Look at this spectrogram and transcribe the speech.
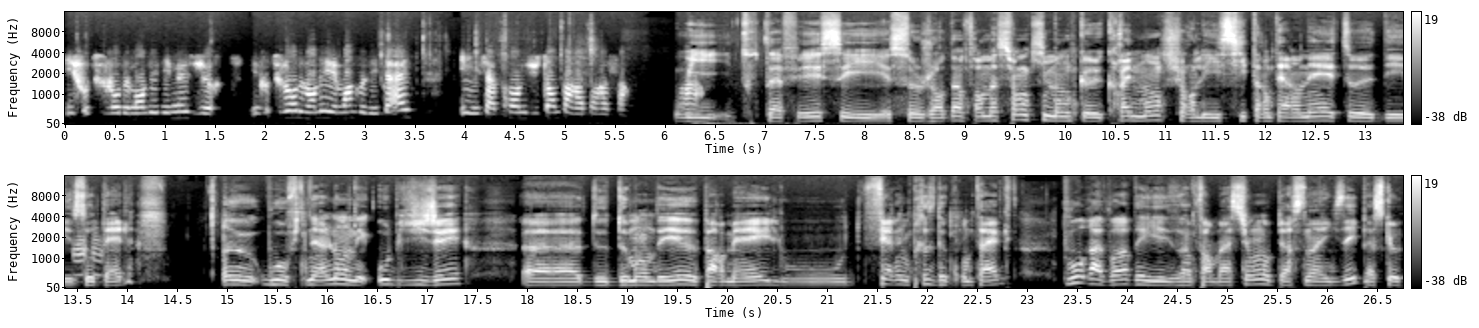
il faut toujours demander des mesures, il faut toujours demander les moindres détails, et ça prend du temps par rapport à ça. Oui, tout à fait. C'est ce genre d'informations qui manque cruellement sur les sites internet euh, des hôtels, euh, où au final on est obligé de demander par mail ou faire une prise de contact pour avoir des informations personnalisées parce que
